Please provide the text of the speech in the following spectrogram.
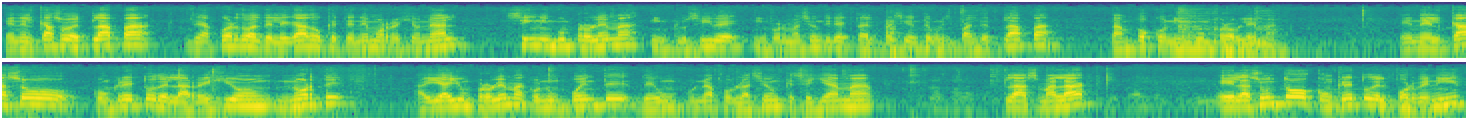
en el caso de Tlapa, de acuerdo al delegado que tenemos regional, sin ningún problema, inclusive información directa del presidente municipal de Tlapa, tampoco ningún problema. En el caso concreto de la región norte, ahí hay un problema con un puente de una población que se llama Tlasmalac. El asunto concreto del porvenir,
